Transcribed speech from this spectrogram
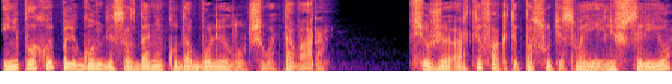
и неплохой полигон для создания куда более лучшего товара. Все же артефакты, по сути своей, лишь сырье.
